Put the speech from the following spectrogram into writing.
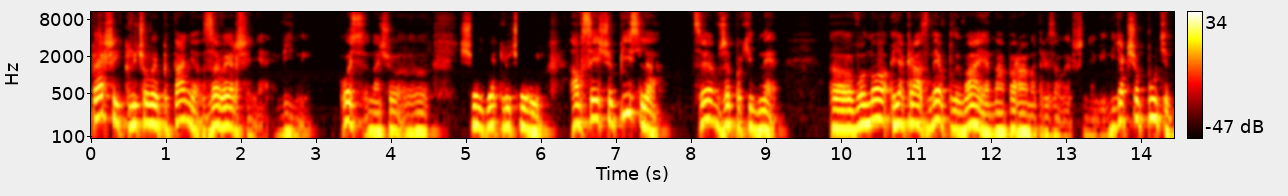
перше ключове питання завершення війни. Ось на що, е, що є ключовим. А все, що після, це вже похідне. Воно якраз не впливає на параметри завершення війни. Якщо Путін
